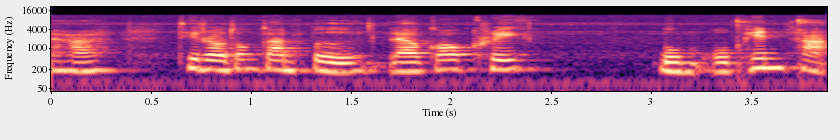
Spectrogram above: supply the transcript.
นะคะ ที่เราต้องการเปิดแล้วก็คลิกปุ่ม Open ค่ะ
